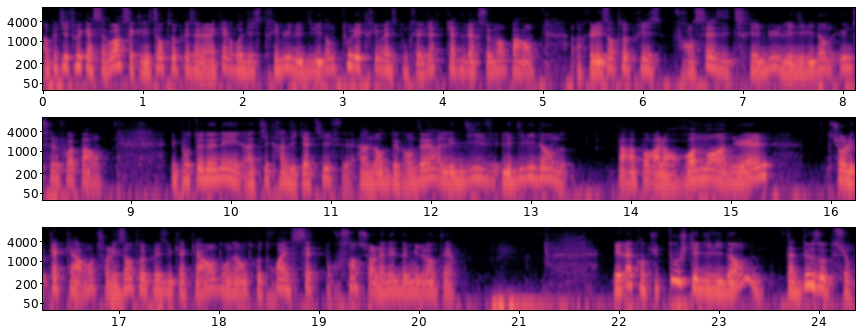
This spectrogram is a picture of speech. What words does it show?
un petit truc à savoir, c'est que les entreprises américaines redistribuent des dividendes tous les trimestres, donc ça veut dire 4 versements par an, alors que les entreprises françaises distribuent les dividendes une seule fois par an. Et pour te donner un titre indicatif, un ordre de grandeur, les, dividendes par rapport à leur rendement annuel sur le CAC 40, sur les entreprises du CAC 40, on est entre 3 et 7% sur l'année 2021. Et là, quand tu touches tes dividendes, tu as deux options.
